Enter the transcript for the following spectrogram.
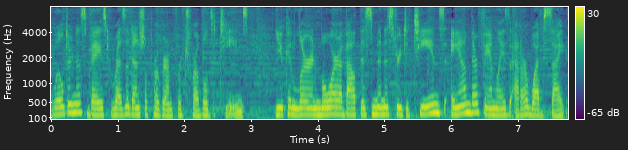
wilderness based residential program for troubled teens. You can learn more about this ministry to teens and their families at our website,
